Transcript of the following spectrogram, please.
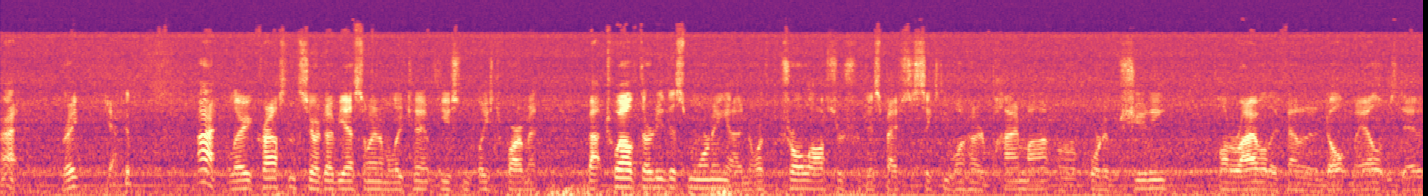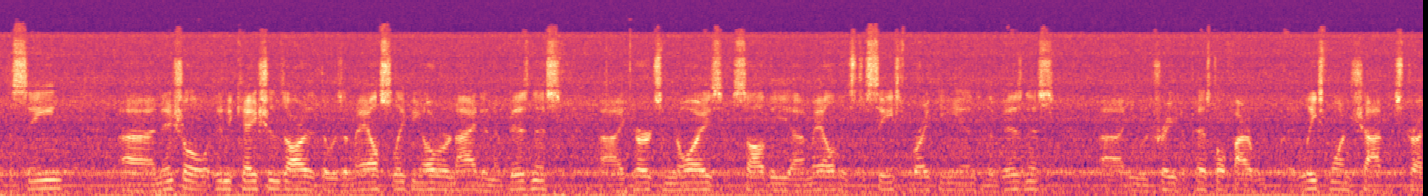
All right, ready? Yeah. Good. All right, Larry Crowson, CRWSON. I'm a lieutenant with Houston Police Department. About 12:30 this morning, uh, North Patrol officers were dispatched to 6100 Pinemont were reported of a shooting. Upon arrival, they found an adult male that was dead at the scene. Uh, initial indications are that there was a male sleeping overnight in a business. Uh, he heard some noise, saw the uh, male that's deceased breaking into the business. Uh, he retrieved a pistol, fired at least one shot that struck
